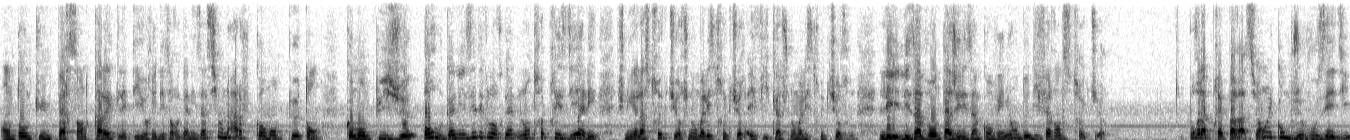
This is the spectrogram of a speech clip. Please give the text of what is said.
en tant qu'une personne qui les théories des organisations, comment peut-on, comment puis-je organiser l'entreprise d'y Je n'ai la structure, je n'ai les structures efficaces, je n'ai les structures, les avantages et les inconvénients de différentes structures. Pour la préparation, et comme je vous ai dit,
